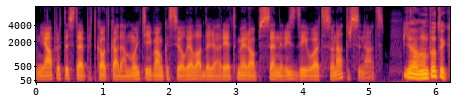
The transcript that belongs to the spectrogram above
un jāprotestē pret kaut kādām muļķībām, kas jau lielā daļā Rietumē Eiropas sen ir izdzīvotas un atrisinātas. Jā, man patīk,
